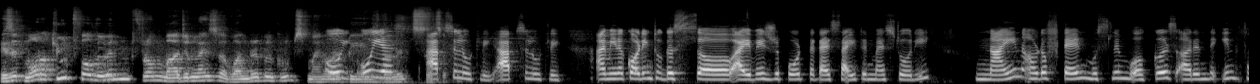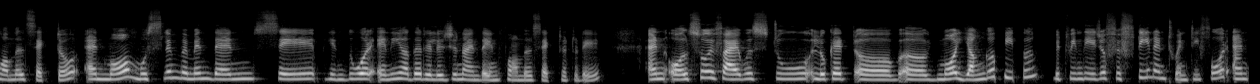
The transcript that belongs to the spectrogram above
Is it more acute for women from marginalized or vulnerable groups, minorities? Oh, oh yes, Dalits, absolutely, absolutely. I mean, according to this uh, IWWAGE report that I cite in my story, nine out of ten Muslim workers are in the informal sector, and more Muslim women than say Hindu or any other religion are in the informal sector today and also if i was to look at uh, uh, more younger people between the age of 15 and 24 and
